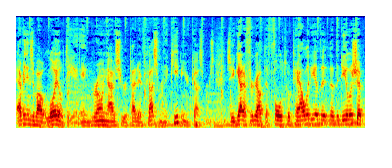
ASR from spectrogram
Everything's about loyalty and growing, obviously, repetitive customers and keeping your customers. So you got to figure out the full totality of the, of the dealership.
